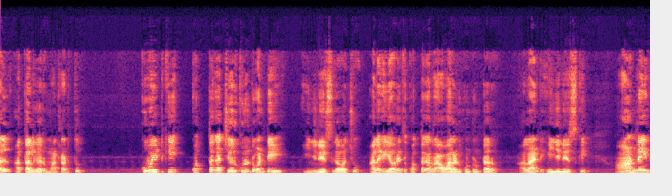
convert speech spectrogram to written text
అల్ అతాల్ గారు మాట్లాడుతూ కువైట్కి కొత్తగా చేరుకున్నటువంటి ఇంజనీర్స్ కావచ్చు అలాగే ఎవరైతే కొత్తగా రావాలనుకుంటుంటారో అలాంటి ఇంజనీర్స్కి ఆన్లైన్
